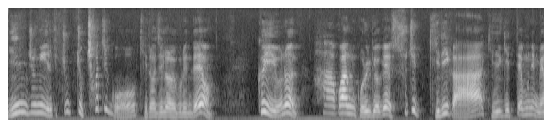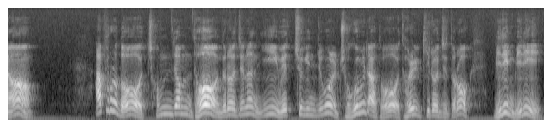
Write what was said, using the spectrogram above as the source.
인중이 이렇게 쭉쭉 처지고 길어질 얼굴인데요. 그 이유는 하관 골격의 수직 길이가 길기 때문이며 앞으로도 점점 더 늘어지는 이 외축 인중을 조금이라도 덜 길어지도록 미리미리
